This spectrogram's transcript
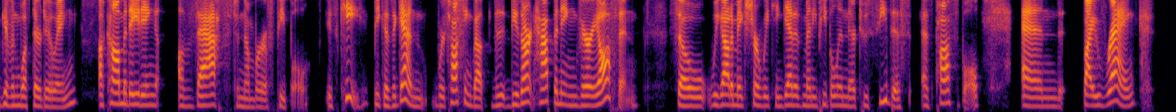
given what they're doing. Accommodating a vast number of people is key because, again, we're talking about th- these aren't happening very often. So we got to make sure we can get as many people in there to see this as possible. And by rank,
